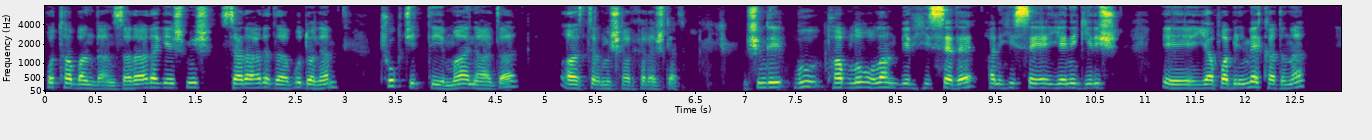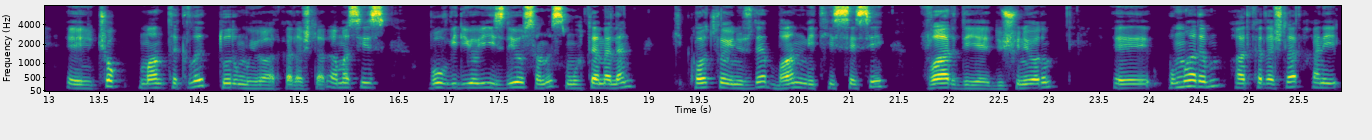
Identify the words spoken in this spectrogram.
O tabandan zarara geçmiş. Zararı da bu dönem çok ciddi manada artırmış arkadaşlar. Şimdi bu tablo olan bir hissede hani hisseye yeni giriş e, yapabilmek adına çok mantıklı durmuyor arkadaşlar. Ama siz bu videoyu izliyorsanız muhtemelen portföyünüzde Banvit hissesi var diye düşünüyorum. Umarım arkadaşlar hani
